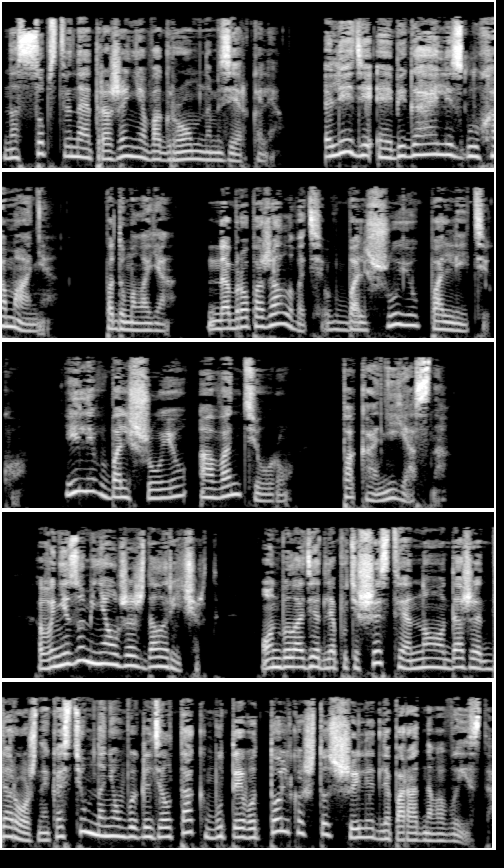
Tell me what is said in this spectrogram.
на собственное отражение в огромном зеркале. Леди Эбигайль из глухомани — подумала я. «Добро пожаловать в большую политику. Или в большую авантюру. Пока не ясно». Внизу меня уже ждал Ричард. Он был одет для путешествия, но даже дорожный костюм на нем выглядел так, будто его только что сшили для парадного выезда.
